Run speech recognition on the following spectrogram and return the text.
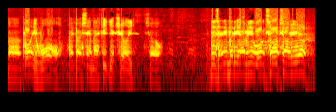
Uh, probably wool. Like I was saying, my feet get chilly. So, does anybody have any long socks out here?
